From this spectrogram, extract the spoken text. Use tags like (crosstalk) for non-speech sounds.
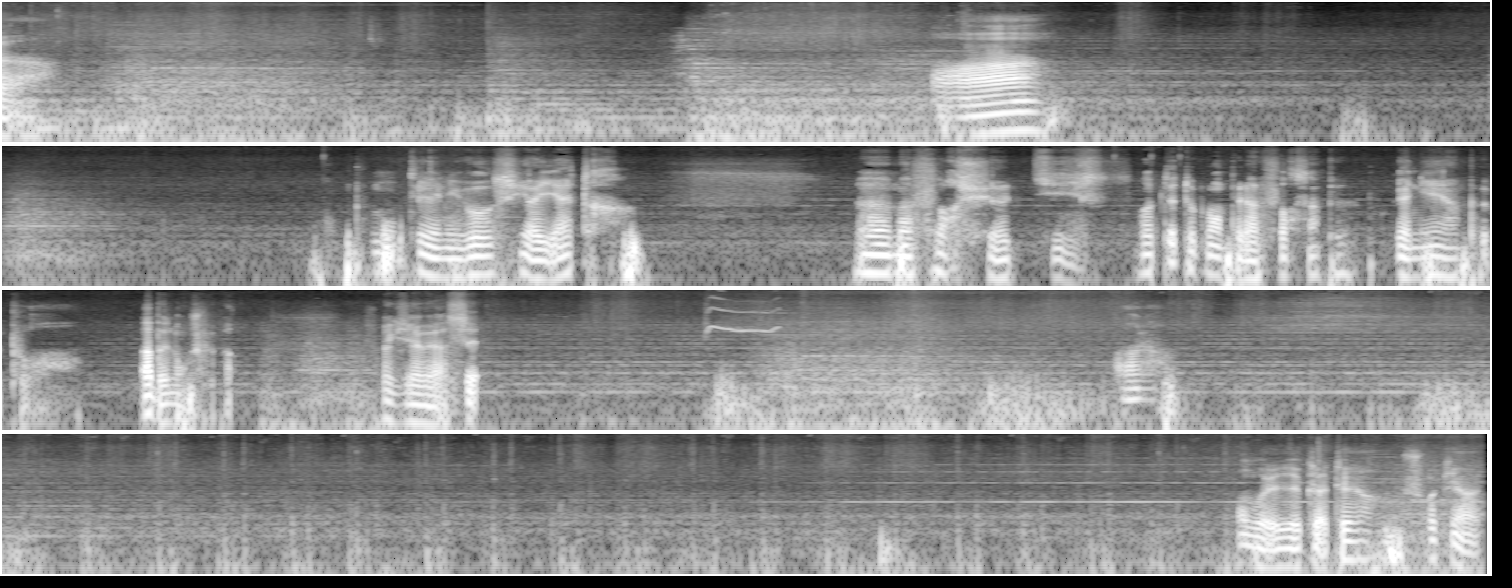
On peut monter les niveaux aussi à y être. Euh, ma force, je suis à 10. On va peut-être augmenter la force un peu. Pour gagner un peu pour... Ah bah non, je peux pas. Je crois que j'avais assez. Là.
